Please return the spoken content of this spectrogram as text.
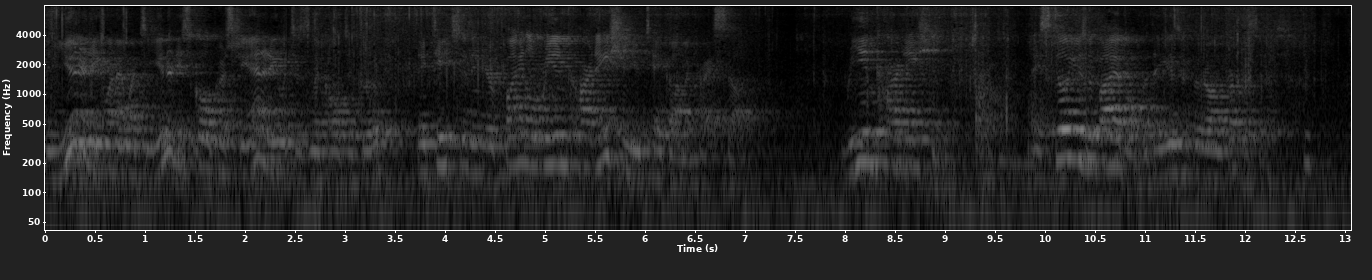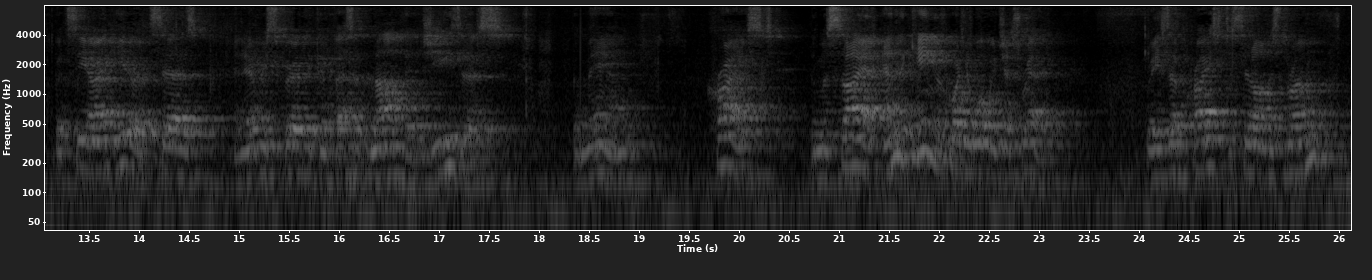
In Unity, when I went to Unity School Christianity, which is an occultic group, they teach that in your final reincarnation you take on the Christ self. Reincarnation. They still use the Bible, but they use it for their own purposes. But see, right here it says, And every spirit that confesseth not that Jesus, the man, Christ, the Messiah, and the King, according to what we just read, raised up Christ to sit on his throne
